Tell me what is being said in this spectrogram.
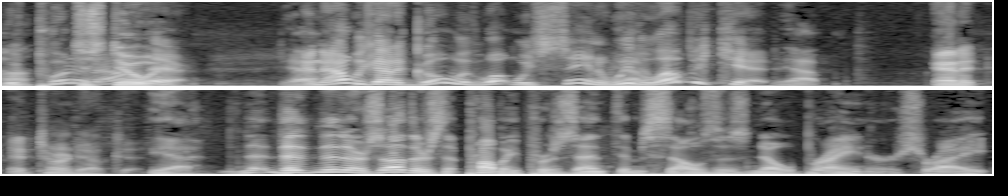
We've put it Uh-huh. Just out do it. there. And now we got to go with what we've seen, and we love the kid. Yep. And it, it turned out good. Yeah. Th- Then there's others that probably present themselves as no brainers, right?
